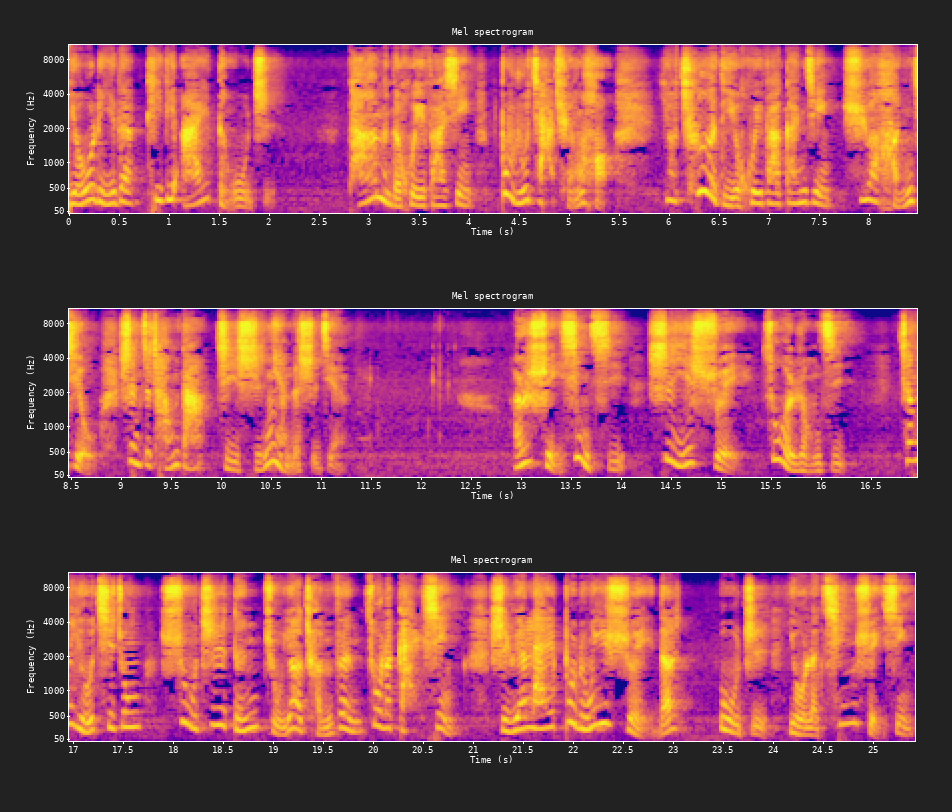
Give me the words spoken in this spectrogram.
游离的 TDI 等物质，它们的挥发性不如甲醛好，要彻底挥发干净需要很久，甚至长达几十年的时间。而水性漆是以水做溶剂。将油漆中树脂等主要成分做了改性，使原来不溶于水的物质有了亲水性，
